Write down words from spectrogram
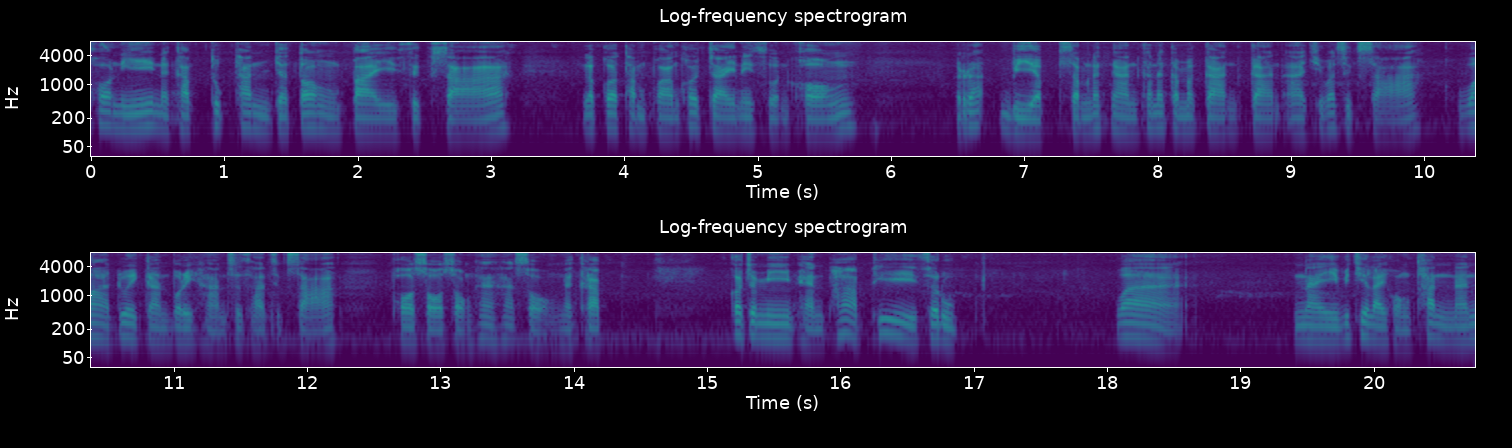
ข้อนี้นะครับ ทุกท่านจะต้องไปศึกษา แล้วก็ทำความเข้าใจในส่วนของระเบียบสำนักงานคณะกรรมการการอาชีวศึกษาว่าด้วยการบริหารสถานศึกษา พศ 2552 นะครับ ก็จะมีแผนภาพที่สรุปว่าในวิทยาลัยของท่านนั้น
